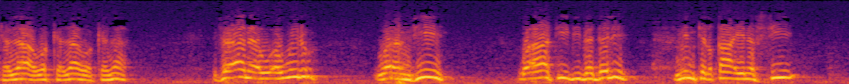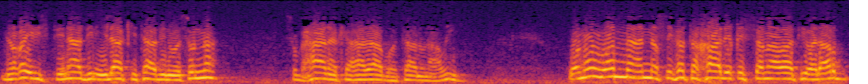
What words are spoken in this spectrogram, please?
كذا وكذا وكذا فأنا أؤوله وأنفيه وآتي ببدله من تلقاء نفسي من غير استناد إلى كتاب وسنة سبحانك هذا بهتان عظيم. ومن ظن أن صفة خالق السماوات والأرض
